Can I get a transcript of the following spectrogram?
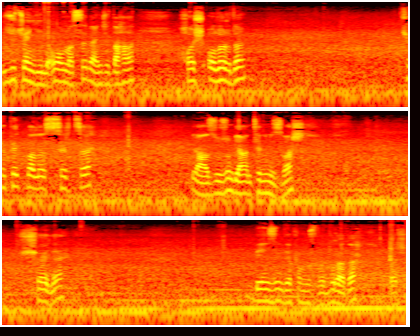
Vücut rengiyle olması bence daha hoş olurdu. Köpek balığı sırtı biraz uzun bir antenimiz var. Şöyle benzin depomuz da burada. Baş,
